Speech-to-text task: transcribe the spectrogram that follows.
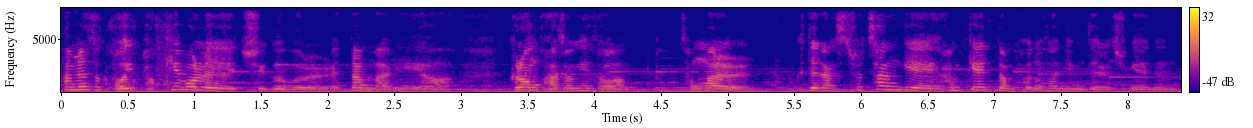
하면서 거의 바퀴벌레 취급을 했단 말이에요. 그런 과정에서 정말 그때 당시 초창기에 함께했던 변호사님들 중에는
